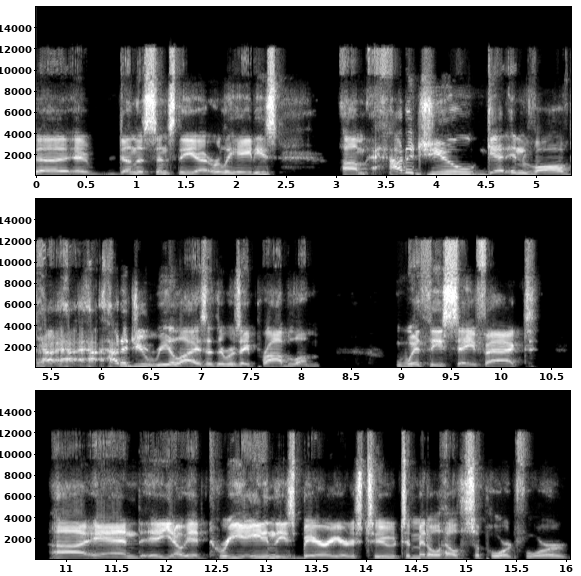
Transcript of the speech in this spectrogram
Uh, done this since the uh, early '80s. Um, how did you get involved? How, how, how did you realize that there was a problem with the Safe Act? uh, and eh, you know it creating these barriers to to mental health support for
